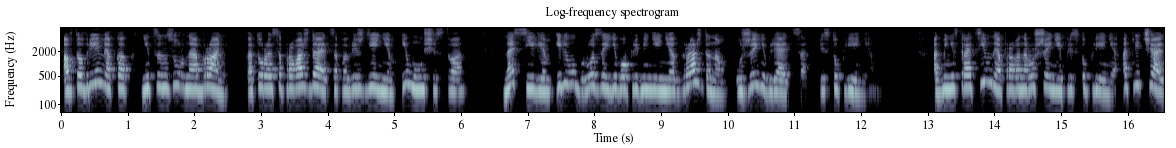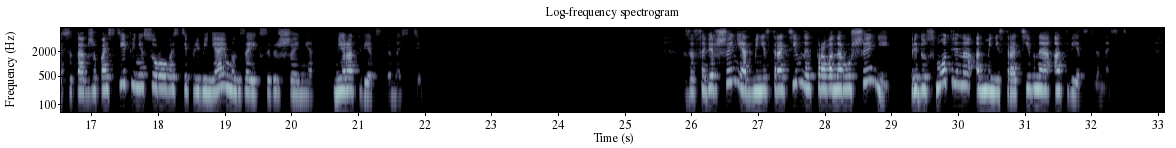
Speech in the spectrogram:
а в то время как нецензурная брань, которая сопровождается повреждением имущества, насилием или угрозой его применения к гражданам, уже является преступлением. Административные правонарушения и преступления отличаются также по степени суровости применяемых за их совершение мер ответственности. За совершение административных правонарушений предусмотрена административная ответственность.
